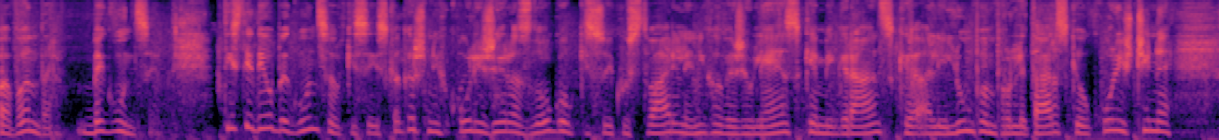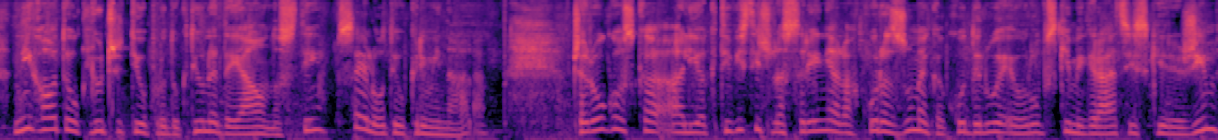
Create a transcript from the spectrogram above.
pa vendar begunce. Tisti del beguncev, ki se iz kakršnih koli že razlogov, ki so jih ustvarile njihove življenjske, migranske ali lumpen proletarske okoliščine, ni hotel vključiti v produktivne dejavnosti, se je lotil kriminala. Če rogovska ali aktivistična srednja lahko razume, kako deluje evropski migracijski režim,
